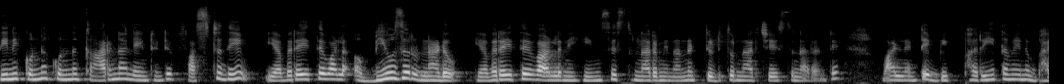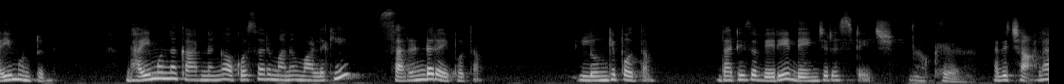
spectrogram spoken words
దీనికి ఉన్న కొన్ని కారణాలు ఏంటంటే ఫస్ట్ది ఎవరైతే వాళ్ళ అబ్యూజర్ ఉన్నాడో ఎవరైతే వాళ్ళని హింసిస్తున్నారో మీరు అన్నట్టు తిడుతున్నారు చేస్తున్నారంటే వాళ్ళంటే విపరీతమైన భయం ఉంటుంది. భయం ఉన్న కారణంగా ఒక్కోసారి మనం వాళ్ళకి సరెండర్ అయిపోతాం. లొంగిపోతాం. That is a very dangerous stage okay. అది చాలా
